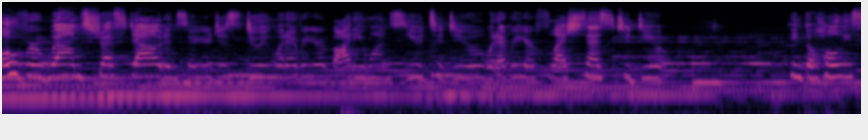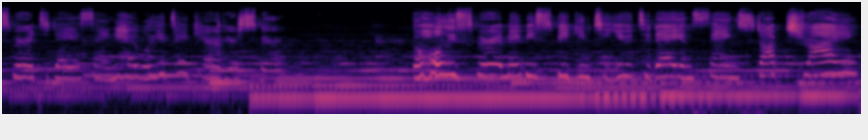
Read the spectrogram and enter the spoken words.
overwhelmed, stressed out, and so you're just doing whatever your body wants you to do, whatever your flesh says to do. I think the Holy Spirit today is saying, Hey, will you take care of your spirit? The Holy Spirit may be speaking to you today and saying, Stop trying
